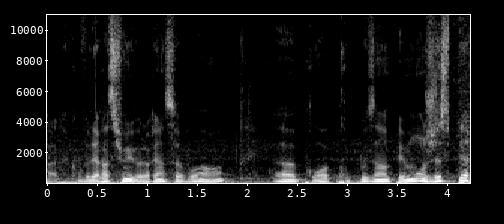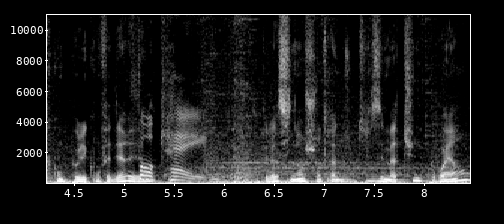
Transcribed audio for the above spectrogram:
Ah, la Confédération, ils veulent rien savoir. Hein. Euh, on va proposer un paiement. J'espère qu'on peut les confédérer. Hein. Parce que là, sinon, je suis en train d'utiliser ma thune pour rien.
